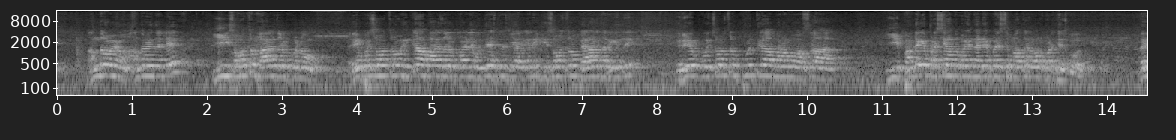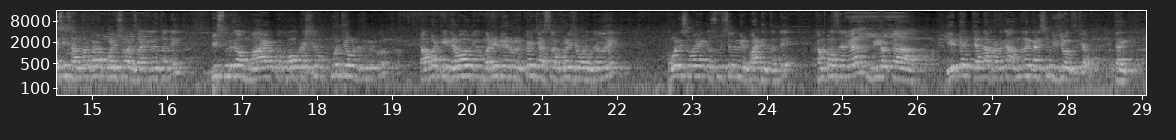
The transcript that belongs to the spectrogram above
అందరూ అందరం ఏంటంటే ఈ సంవత్సరం బాగా జరుపుకున్నాం. రేపు సంవత్సరం ఇంకా బాగా జరుపుకోవాలనే ఉద్దేశంతో చేయాలి కానీ ఈ సంవత్సరం గణాలు జరిగింది. రేపు వచ్చే సంవత్సరం పూర్తిగా మనం అసలు ఈ పండగ ప్రశాంతమైందనే పరిస్థితి మాత్రం ఎవరు కూడా తెచ్చుకోవద్దు దయచేసి అందరూ కూడా పోలీసు వారు సహకరించండి. పీస్ఫుల్గా మా యొక్క కోఆపరేషన్ పూర్తిగా ఉంటుంది మీకు. కాబట్టి నిర్వాహకులకు మరీ నేను రిక్వెస్ట్ చేస్తున్నా పోలీసు వారందరూ పోలీసు వారి యొక్క సూచనలు మీరు పాటించండి. కంపల్సరిగా మీ యొక్క ఏదైతే జెండా పెట్టగా అందరం కలిసి విజయవంతం చేద్దాం. Thank you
